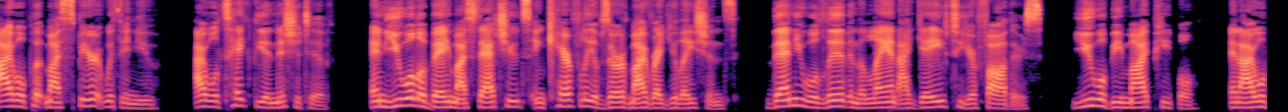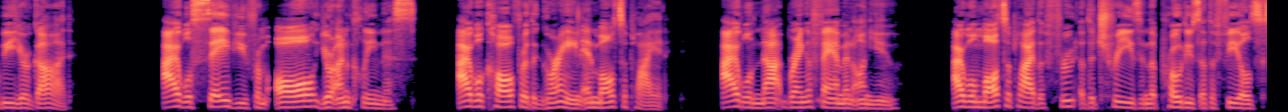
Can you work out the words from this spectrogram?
I will put my spirit within you. I will take the initiative, and you will obey my statutes and carefully observe my regulations. Then you will live in the land I gave to your fathers. You will be my people, and I will be your God. I will save you from all your uncleanness. I will call for the grain and multiply it. I will not bring a famine on you. I will multiply the fruit of the trees and the produce of the fields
